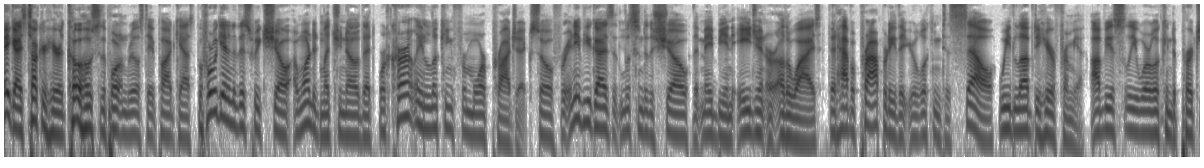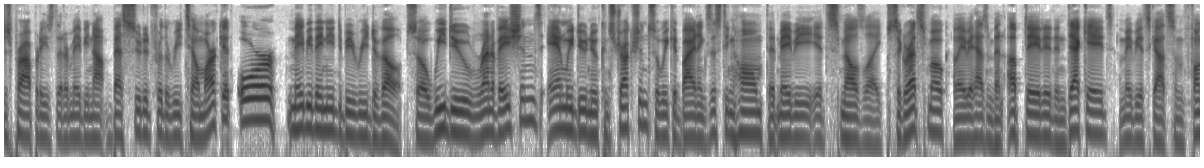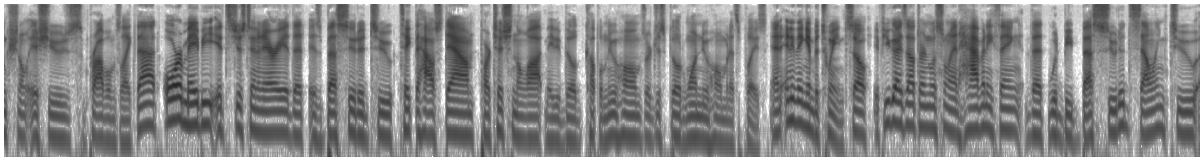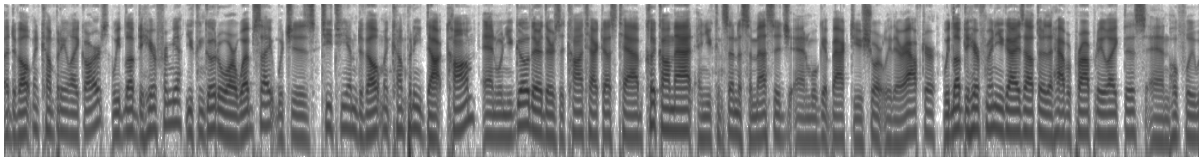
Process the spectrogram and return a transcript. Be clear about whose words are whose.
Speaker 1: Hey guys, Tucker here, co host of the Portland Real Estate Podcast. Before we get into this week's show, I wanted to let you know that we're currently looking for more projects. So, for any of you guys that listen to the show that may be an agent or otherwise that have a property that you're looking to sell, we'd love to hear from you. Obviously, we're looking to purchase properties that are maybe not best suited for the retail market or maybe they need to be redeveloped. So, we do renovations and we do new construction. So, we could buy an existing home that maybe it smells like cigarette smoke, maybe it hasn't been updated in decades, maybe it's got some functional issues, some problems like that. Or maybe it's just in an area that is best suited to take the house down, partition the lot, maybe build a couple new homes, or just build one new home in its place, and anything in between. So if you guys out there in listener land have anything that would be best suited selling to a development company like ours, we'd love to hear from you. You can go to our website, which is ttmdevelopmentcompany.com. And when you go there, there's a contact us tab. Click on that and you can send us a message and we'll get back to you shortly thereafter. We'd love to hear from any of you guys out there that have a property like this and hopefully we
